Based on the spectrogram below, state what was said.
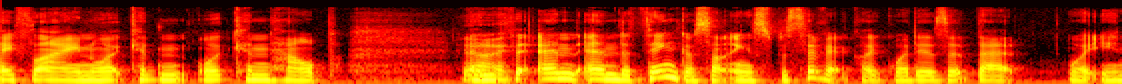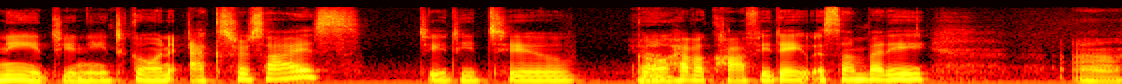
lifeline. What can what can help? Yeah, And, th- and and to think of something specific, like what is it that what you need? Do you need to go and exercise? Do you need to go Yeah. have a coffee date with somebody? Uh,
